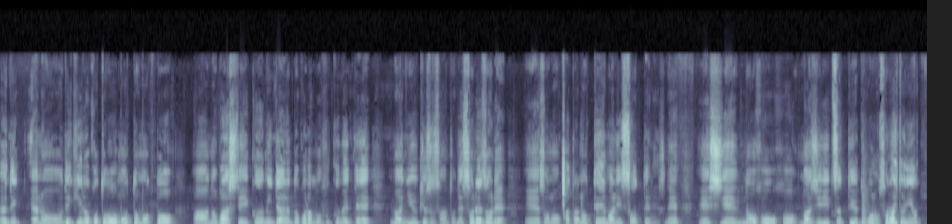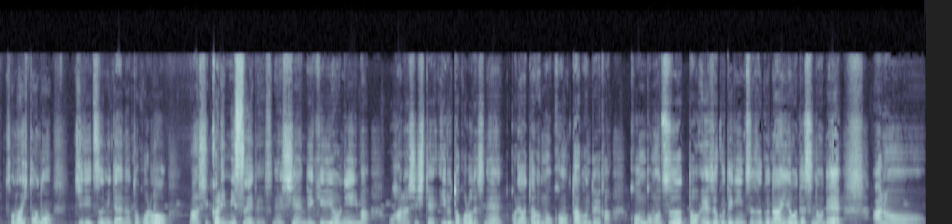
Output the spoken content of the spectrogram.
であのできることをもっともっと伸ばしていくみたいなところも含めて今入居者さんとねそれぞれその方のテーマに沿ってですね支援の方法、まあ、自立っていうところその人によその人の自立みたいなところをまあ、しっかり見据えてですね支援できるように今お話ししているところですね。これは多分もう多分というか今後もずっと永続的に続く内容ですのであの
